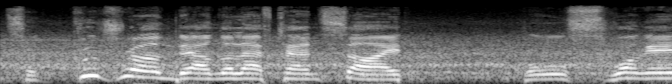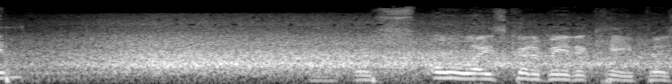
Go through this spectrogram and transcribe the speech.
It's a good run down the left-hand side. Ball swung in. It was always going to be the keeper's.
